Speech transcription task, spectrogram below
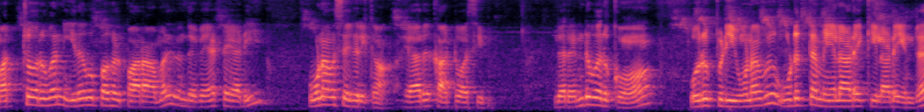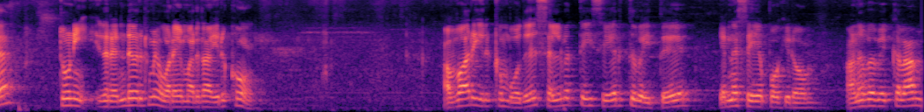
மற்றொருவன் இரவு பகல் பாராமல் இந்த வேட்டையாடி உணவு சேகரிக்கான். யார்? காட்டுவாசி. இந்த ரெண்டு பேருக்கும் ஒரு பிடி உணவு உடுத்த மேலாடை கீழாடை என்ற துணி இது ரெண்டு பேருக்குமே ஒரே மாதிரி தான் இருக்கும். அவ்வாறு இருக்கும்போது செல்வத்தை சேர்த்து வைத்து என்ன செய்ய போகிறோம்? அனுபவிக்கலாம்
